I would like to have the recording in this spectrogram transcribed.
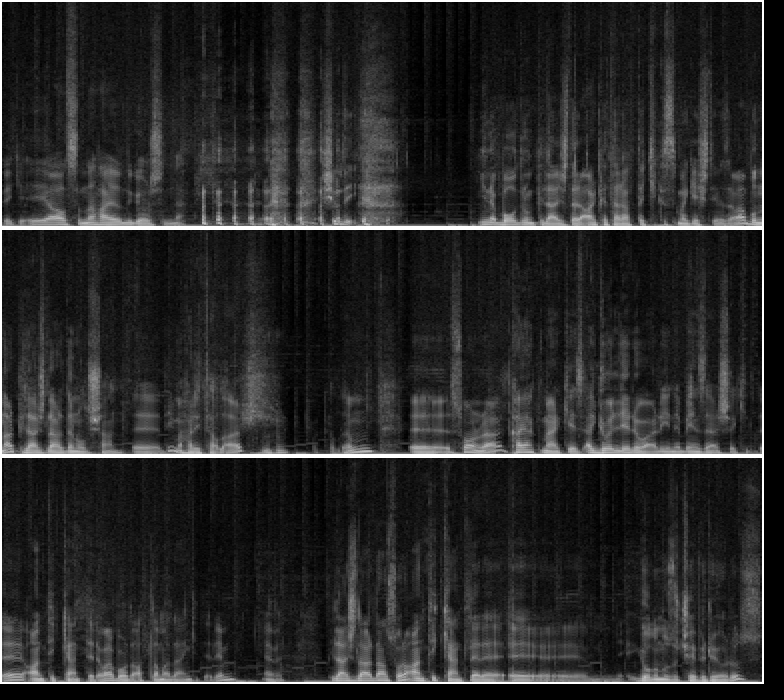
peki e, alsınlar hayrını görsünler. Şimdi yine Bodrum plajları arka taraftaki kısma geçtiğimiz zaman bunlar plajlardan oluşan e, değil mi haritalar. Hı hı. Bakalım. E, sonra kayak merkez, e, gölleri var yine benzer şekilde. Antik kentleri var. Bu arada atlamadan gidelim. Evet. Plajlardan sonra antik kentlere e, yolumuzu çeviriyoruz.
